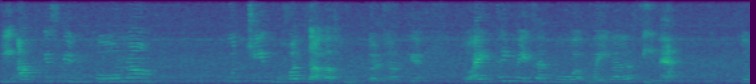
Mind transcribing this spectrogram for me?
कि आपकी स्किन को ना कुछ चीज़ बहुत ज़्यादा सूट कर जाती है। तो आई थिंक मेरे साथ वो वही वाला सीन है। तो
